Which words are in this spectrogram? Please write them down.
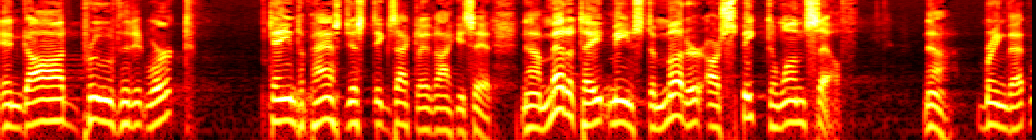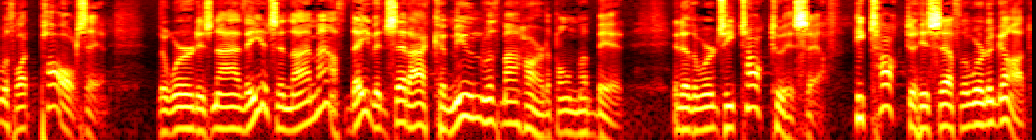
and God proved that it worked came to pass just exactly like he said. Now, meditate means to mutter or speak to oneself. Now, bring that with what Paul said. The word is nigh thee, it's in thy mouth. David said, I communed with my heart upon my bed. In other words, he talked to himself. He talked to himself the Word of God.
